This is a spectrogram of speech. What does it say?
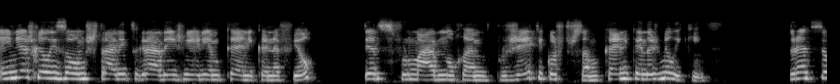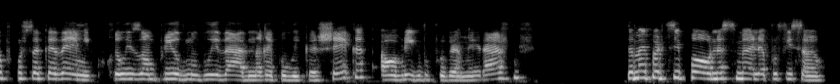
A Inês realizou um mestrado integrado em Engenharia Mecânica na FIL tendo-se formado no ramo de projeto e construção mecânica em 2015. Durante o seu percurso académico, realizou um período de mobilidade na República Checa, ao abrigo do programa Erasmus. Também participou na Semana Profissão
